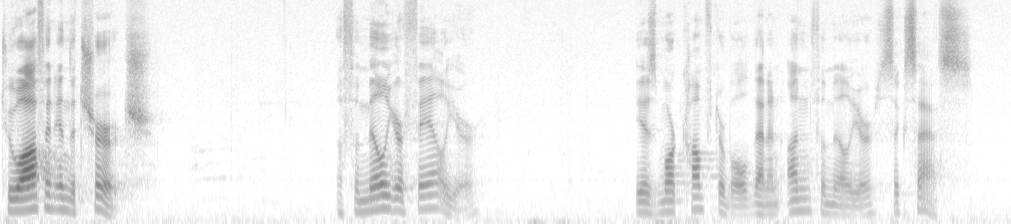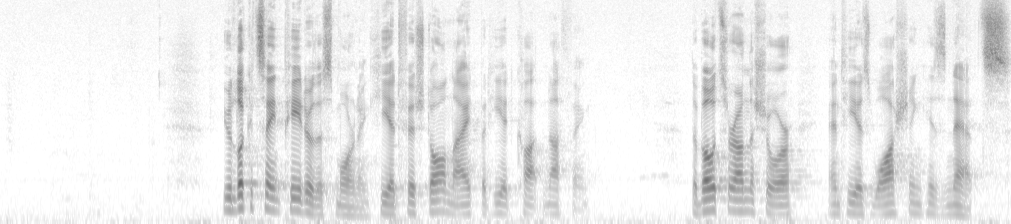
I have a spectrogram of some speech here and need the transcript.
Too often in the church, a familiar failure is more comfortable than an unfamiliar success. You look at St. Peter this morning. He had fished all night, but he had caught nothing. The boats are on the shore, and he is washing his nets.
